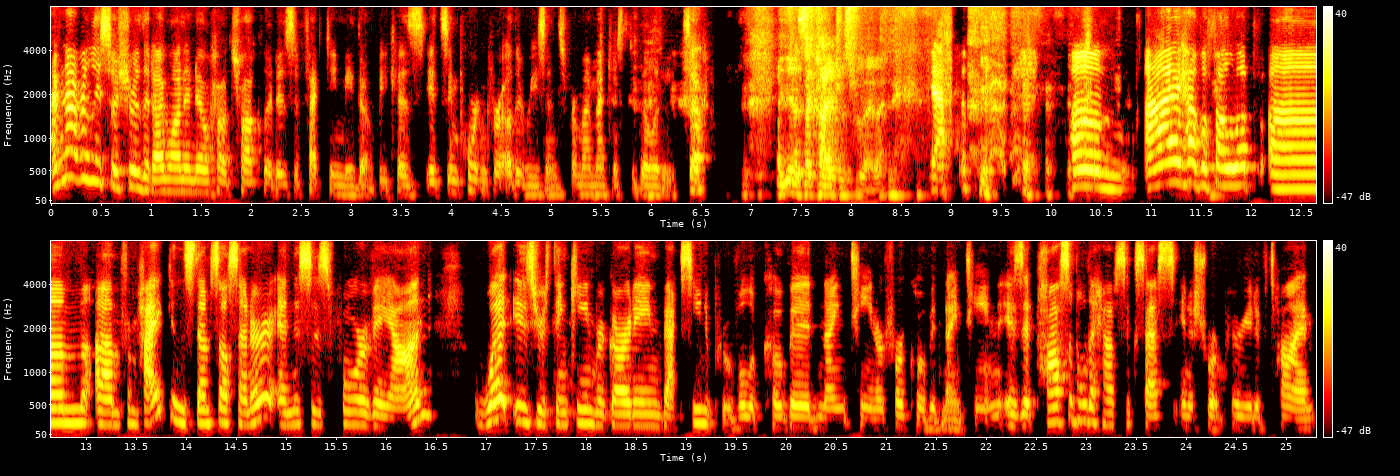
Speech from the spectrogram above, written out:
I'm not really so sure that I want to know how chocolate is affecting me though, because it's important for other reasons for my mental stability. So you need a psychiatrist for that, I think. Yeah. um, I have a follow up um, um, from Hayek in the Stem Cell Center, and this is for Weian. What is your thinking regarding vaccine approval of COVID 19 or for COVID 19? Is it possible to have success in a short period of time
